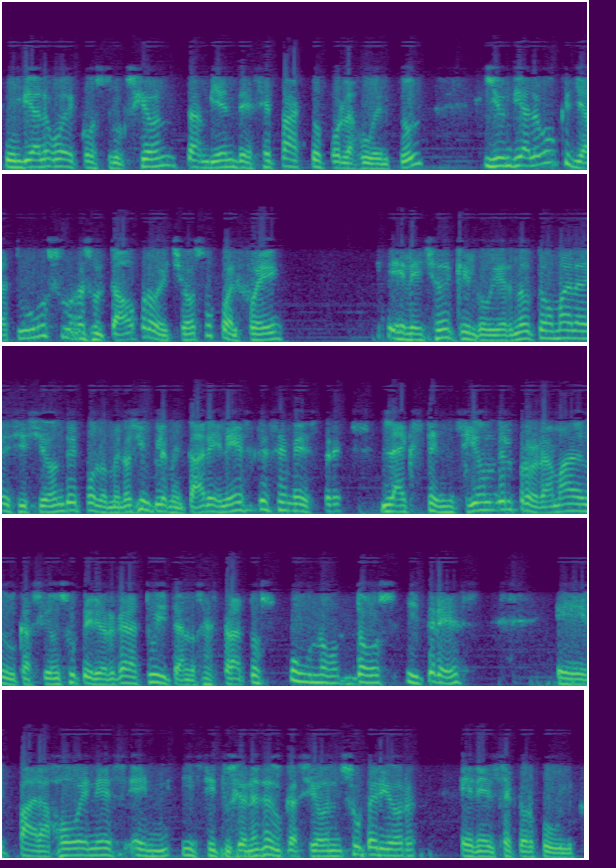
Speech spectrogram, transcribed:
un diálogo de construcción también de ese pacto por la juventud y un diálogo que ya tuvo su resultado provechoso, cual fue el hecho de que el gobierno toma la decisión de por lo menos implementar en este semestre la extensión del programa de educación superior gratuita en los estratos 1, 2 y 3 eh, para jóvenes en instituciones de educación superior en el sector público.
